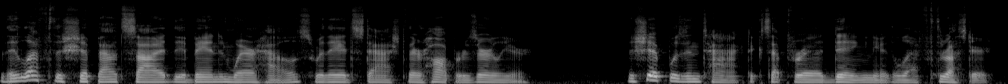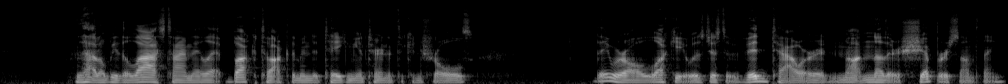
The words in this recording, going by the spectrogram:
They left the ship outside the abandoned warehouse where they had stashed their hoppers earlier. The ship was intact except for a ding near the left thruster. That'll be the last time they let Buck talk them into taking a turn at the controls. They were all lucky it was just a vid tower and not another ship or something.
